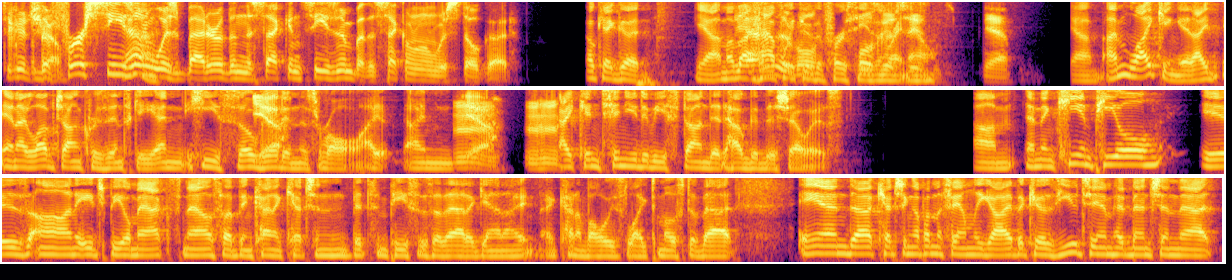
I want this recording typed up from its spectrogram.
It's a good show. The first season Yeah. was better than the second season, but the second one was still good. okay, good. Yeah, I'm about Yeah, halfway through both- the first season good right now. Yeah. Yeah, I'm liking it. I and I love John Krasinski, and he's so Yeah. good in this role. I I'm Yeah. Mhm. I continue to be stunned at how good this show is. Um, and then Key and Peele is on HBO Max now, so I've been kind of catching bits and pieces of that again. I, I kind of always liked most of that, and uh, catching up on the Family Guy because you Tim had mentioned that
